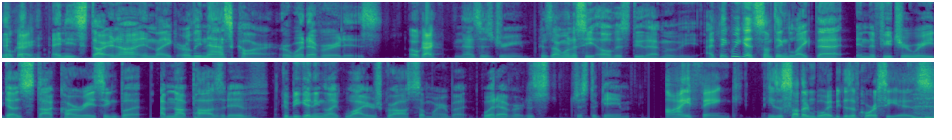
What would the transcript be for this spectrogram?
Okay. and he's starting out in like early NASCAR or whatever it is. Okay. And that's his dream because I want to see Elvis do that movie. I think we get something like that in the future where he does stock car racing, but I'm not positive. Could be getting like wires crossed somewhere, but whatever. It's just a game. I think he's a Southern boy because, of course, he is,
